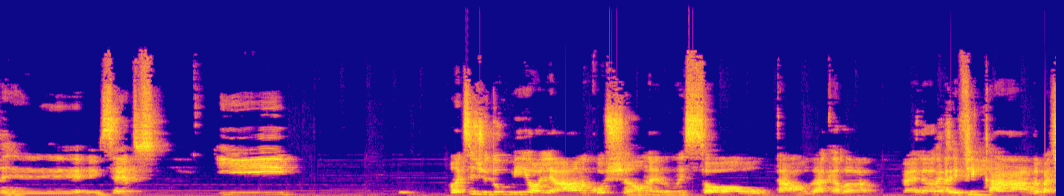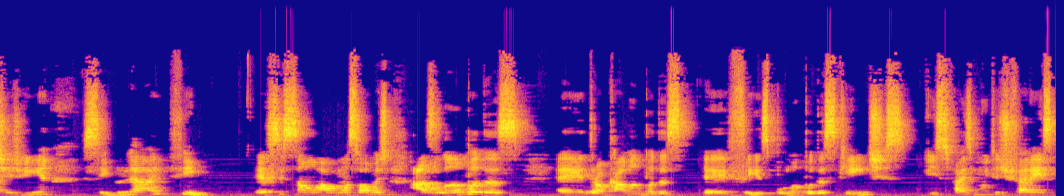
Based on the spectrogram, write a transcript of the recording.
é, insetos. E antes de dormir, olhar no colchão, né, no lençol, tal, dar aquela velha Batidinha. verificada, batidinha, se brilhar, enfim. Esses são algumas formas. As lâmpadas, é, trocar lâmpadas é, frias por lâmpadas quentes, isso faz muita diferença.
